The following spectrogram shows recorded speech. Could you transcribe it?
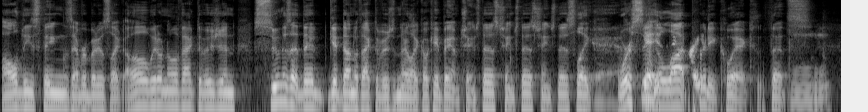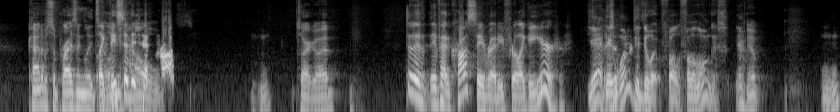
all these things, everybody was like, "Oh, we don't know if Activision." Soon as they get done with Activision, they're like, "Okay, bam, change this, change this, change this." Like Yeah. we're seeing it's a lot great. pretty quick. That's Mhm. kind of surprisingly like they telling said they how- had cross Sorry, go ahead. So they've, they've had cross save ready for like a year. Yeah, they Is it- wanted to do it for for the longest. Yeah. Yep. Mhm.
